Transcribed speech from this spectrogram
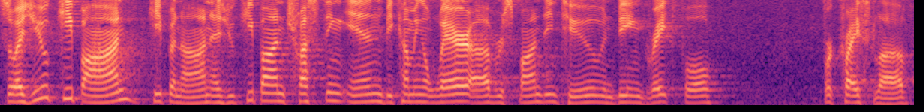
So, as you keep on, keeping on, as you keep on trusting in, becoming aware of, responding to, and being grateful for Christ's love,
